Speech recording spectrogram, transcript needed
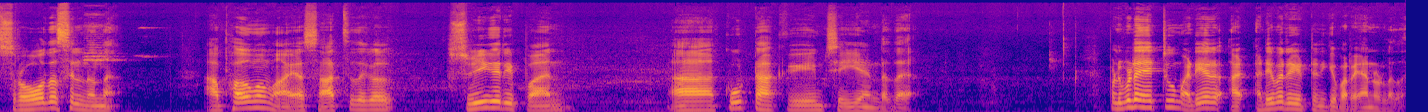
സ്രോതസ്സിൽ നിന്ന് അഭൗമമായ സാധ്യതകൾ സ്വീകരിപ്പാൻ കൂട്ടാക്കുകയും ചെയ്യേണ്ടത്. അപ്പോൾ ഇവിടെ ഏറ്റവും അടിയ അടിവരയിട്ട് എനിക്ക് പറയാനുള്ളത്.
